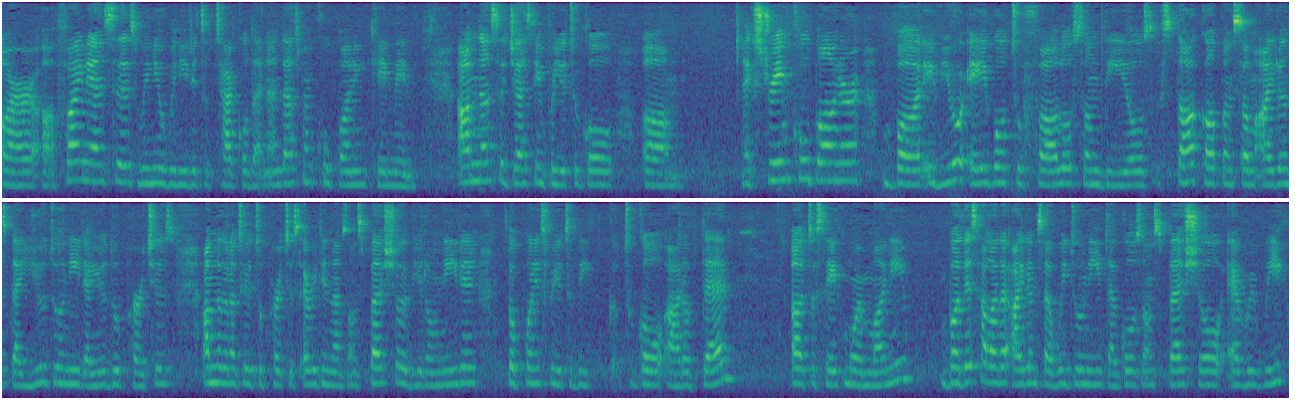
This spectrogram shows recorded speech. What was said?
our uh, finances we knew we needed to tackle that. And that's when couponing came in. I'm not suggesting for you to go um, extreme couponer but if you're able to follow some deals stock up on some items that you do need and you do purchase i'm not going to tell you to purchase everything that's on special if you don't need it. The point is for you to be to go out of debt uh, to save more money. But there's a lot of items that we do need that goes on special every week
